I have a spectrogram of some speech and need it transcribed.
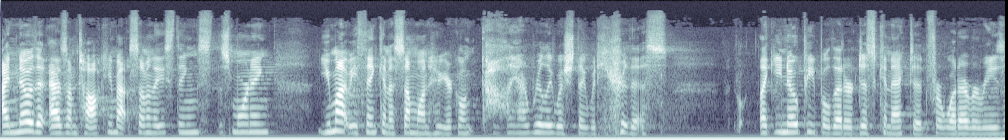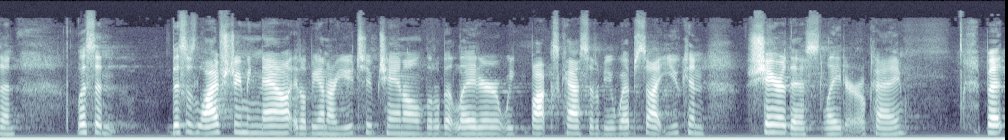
I know that as I'm talking about some of these things this morning, you might be thinking of someone who you're going, golly, I really wish they would hear this. Like you know people that are disconnected for whatever reason. Listen, this is live streaming now. It'll be on our YouTube channel a little bit later. We Boxcast, it'll be a website. You can share this later, okay? But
